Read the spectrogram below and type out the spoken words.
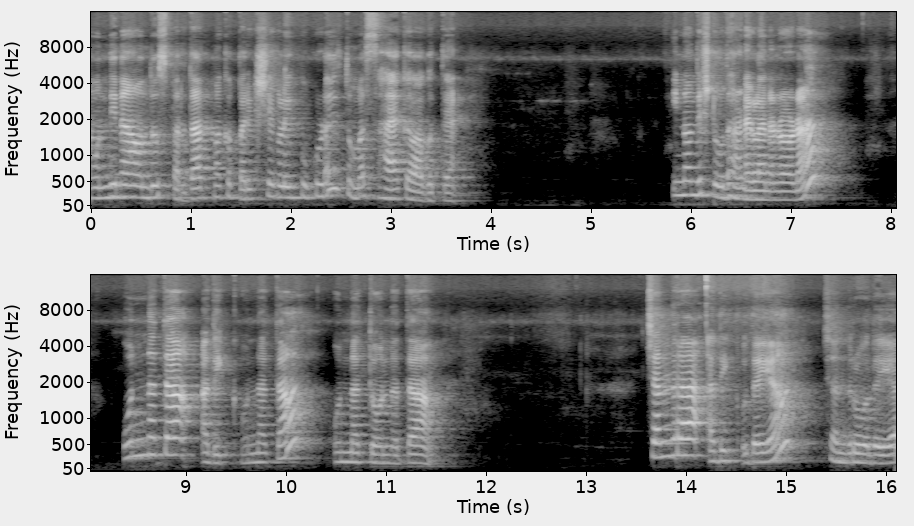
ಮುಂದಿನ ಒಂದು ಸ್ಪರ್ಧಾತ್ಮಕ ಪರೀಕ್ಷೆಗಳಿಗೂ ಕೂಡ ಇದು ತುಂಬ ಸಹಾಯಕವಾಗುತ್ತೆ. ಇನ್ನೊಂದಿಷ್ಟು ಉದಾಹರಣೆಗಳನ್ನು ನೋಡೋಣ. ಉನ್ನತ ಅಧಿಕ್, ಉನ್ನತ, ಉನ್ನತೋನ್ನತ. ಚಂದ್ರ ಅಧಿಕ್ ಉದಯ, ಚಂದ್ರೋದಯ.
